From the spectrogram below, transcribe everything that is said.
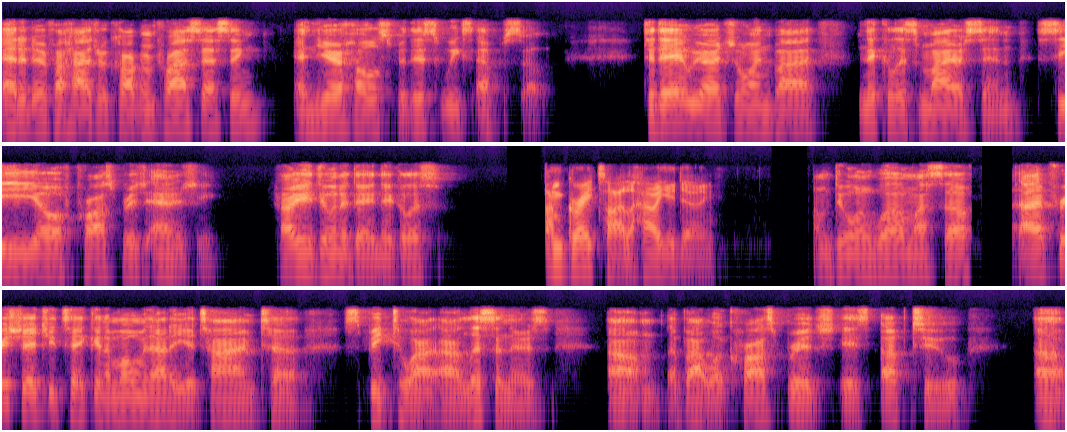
editor for Hydrocarbon Processing, and your host for this week's episode. Today, we are joined by Nicholas Myerson, CEO of Crossbridge Energy. How are you doing today, Nicholas? I'm great, Tyler. How are you doing? I'm doing well myself. I appreciate you taking a moment out of your time to speak to our, our listeners um, about what Crossbridge is up to. Uh,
